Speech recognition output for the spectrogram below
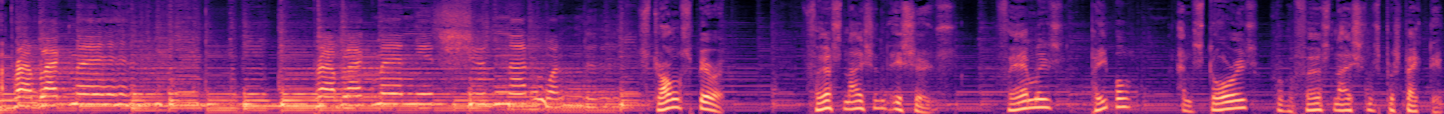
A proud black man, proud black man, you should not wonder. Strong spirit, First Nations issues, families, people, and stories from a First Nations perspective.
